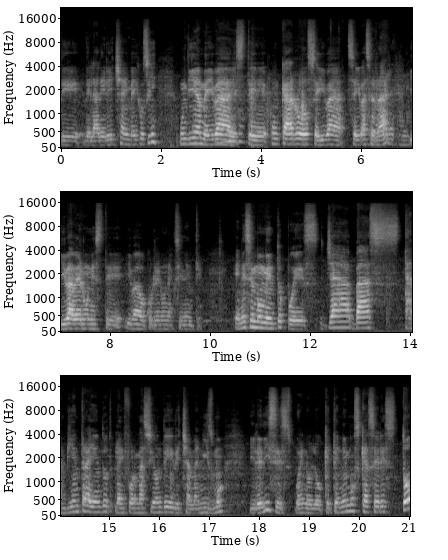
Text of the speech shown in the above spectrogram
de, de la derecha? Y me dijo, sí, un día me iba, Ah, este, un carro se iba, se iba a cerrar iba a haber un este iba a ocurrir un accidente en ese momento pues ya vas también trayendo la información de, de chamanismo y le dices bueno lo que tenemos que hacer es todo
